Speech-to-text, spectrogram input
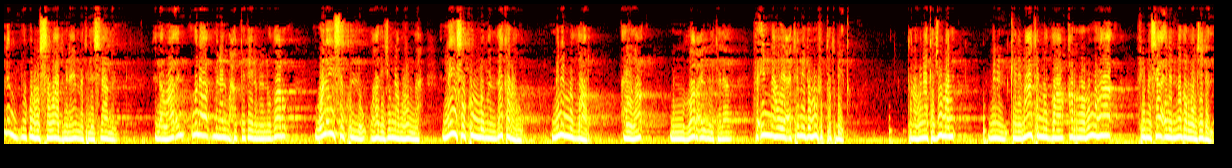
لم يقله السواد من أئمة الإسلام الأوائل ولا من المحققين من النظار وليس كل وهذه جملة مهمة ليس كل من ذكره من النظار أيضا من نظار علم الكلام فإنه يعتمده في التطبيق. ترى هناك جمل من كلمات النظار قرروها في مسائل النظر والجدل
